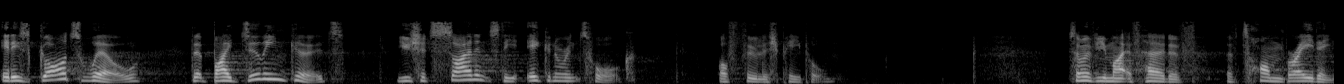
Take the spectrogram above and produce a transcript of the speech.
it is God's will that by doing good, you should silence the ignorant talk of foolish people. Some of you might have heard of, of Tom Brady.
